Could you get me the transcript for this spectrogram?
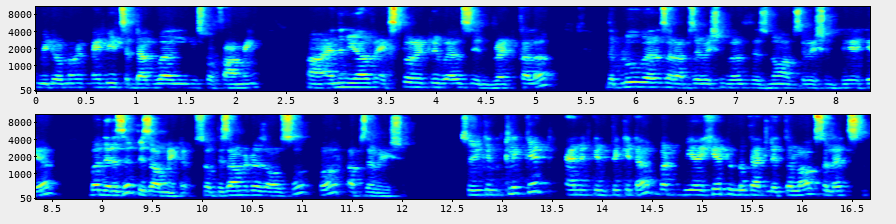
we don't know. Maybe it's a dug well used for farming uh, and then you have exploratory wells in red color. The blue wells are observation wells. There's no observation here, but there is a piezometer. So piezometer is also for observation. So you can click it and it can pick it up, but we are here to look at litholog. So let's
